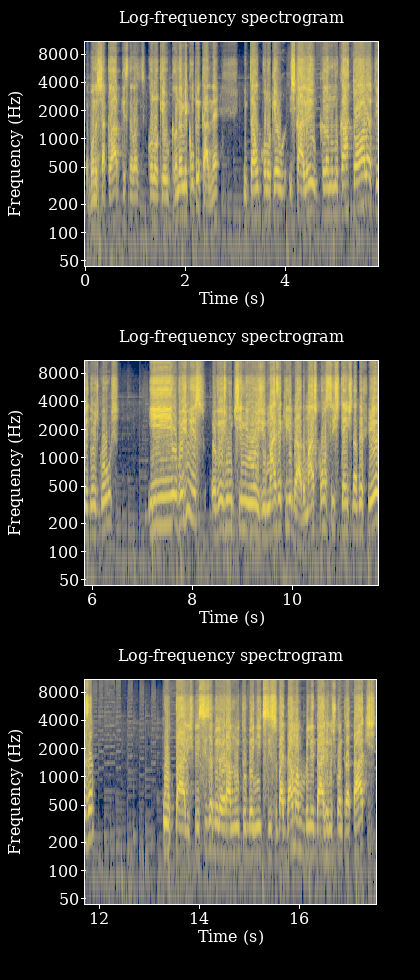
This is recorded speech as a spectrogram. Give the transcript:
é bom deixar claro que esse negócio de coloquei o cano é meio complicado, né? Então coloquei, escalei o cano no Cartola, fez dois gols. E eu vejo isso. Eu vejo um time hoje mais equilibrado, mais consistente na defesa. O Thales precisa melhorar muito o Benítez, isso vai dar uma mobilidade nos contra-ataques.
